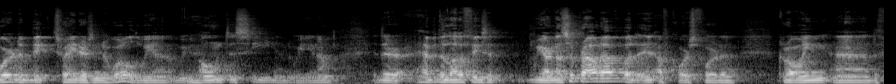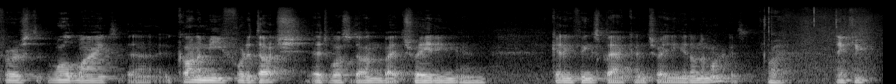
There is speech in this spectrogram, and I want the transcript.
were the big traders in the world. We uh, we Yeah. owned the sea, and we you know there happened a lot of things that we are not so proud of. But in, of course, for the growing uh, the first worldwide uh, economy for the Dutch, it was done by trading and getting things back and trading it on the market. Right. Thank you.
